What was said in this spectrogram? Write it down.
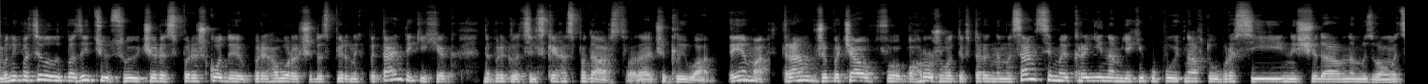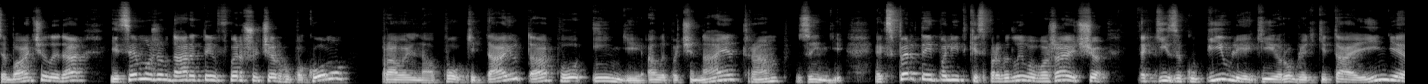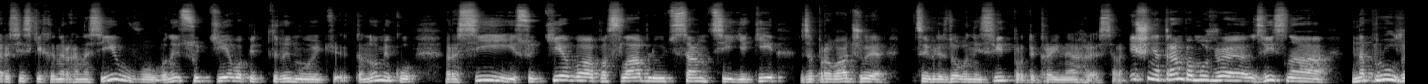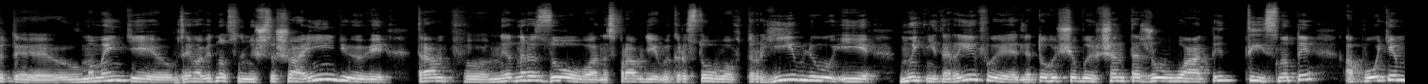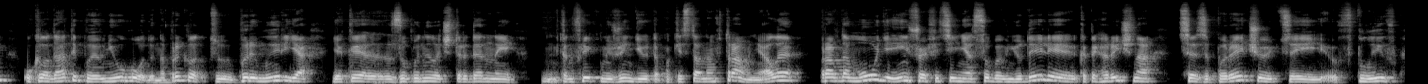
вони посилили позицію свою через перешкоди в переговорах щодо спірних питань, таких як, наприклад, сільське господарство, да, чутлива тема. Трамп вже почав погрожувати вторинними санкціями країнам, які купують нафту в Росії. Нещодавно ми з вами це бачили. Да? І це може вдарити в першу чергу по кому? Правильно, по Китаю та по Індії, але починає Трамп з Індії. Експерти і політики справедливо вважають, що такі закупівлі, які роблять Китай і Індія, російських енергоносіїв, вони суттєво підтримують економіку Росії і суттєво послаблюють санкції, які запроваджує цивілізований світ проти країни-агресора. Рішення Трампа може, звісно, напружити в моменті взаємовідносин між США і Індією. І Трамп неодноразово насправді використовував торгівлю і митні тарифи для того, щоб шантажувати, тиснути, а потім укладати певні угоди. Наприклад, перемир'я, яке зупинило чотириденний конфлікт між Індією та Пакистаном в травні. Але правда, моді і інші офіційні особи в Нью-Делі категорично це заперечують цей вплив,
